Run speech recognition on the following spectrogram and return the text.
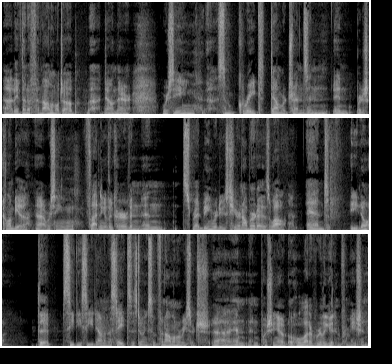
Uh, they've done a phenomenal job uh, down there. We're seeing uh, some great downward trends in, in British Columbia. Uh, we're seeing flattening of the curve and, and spread being reduced here in Alberta as well. And, you know, the CDC down in the States is doing some phenomenal research uh, and, and pushing out a whole lot of really good information.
